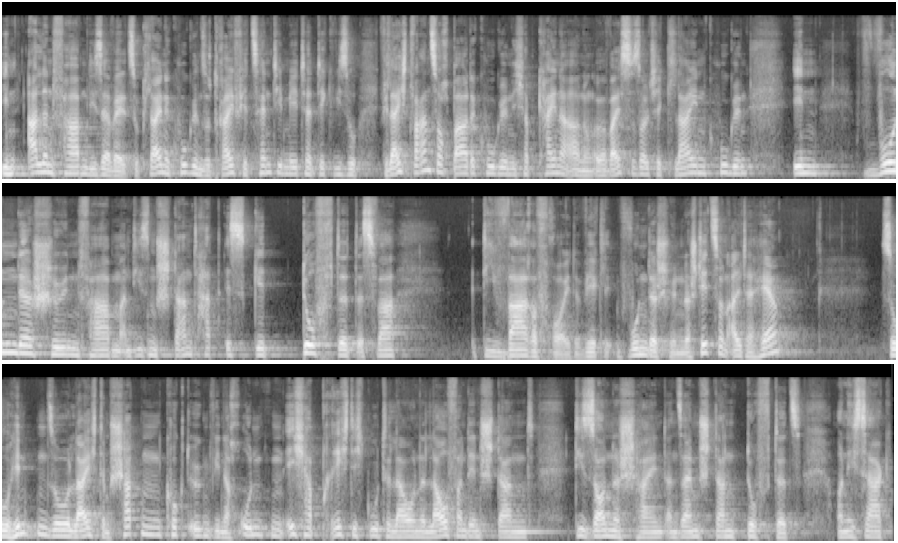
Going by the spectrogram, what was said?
in allen Farben dieser Welt. So kleine Kugeln, so drei, vier Zentimeter dick, wie so, vielleicht waren es auch Badekugeln, ich habe keine Ahnung. Aber weißt du, solche kleinen Kugeln in wunderschönen Farben. An diesem Stand hat es geduftet. Es war die wahre Freude, wirklich wunderschön. Da steht so ein alter Herr, so hinten so leicht im Schatten, guckt irgendwie nach unten. Ich habe richtig gute Laune, lauf an den Stand, die Sonne scheint, an seinem Stand duftet's und ich sag,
